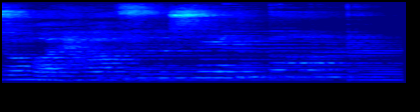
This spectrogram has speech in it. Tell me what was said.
So I have to say goodbye.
